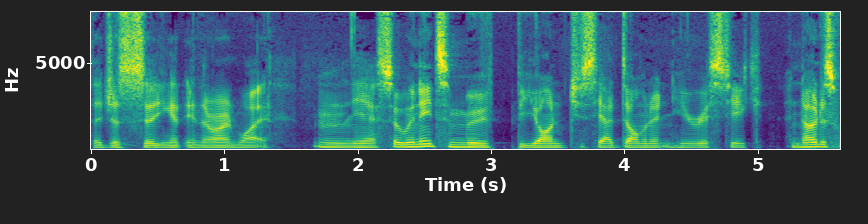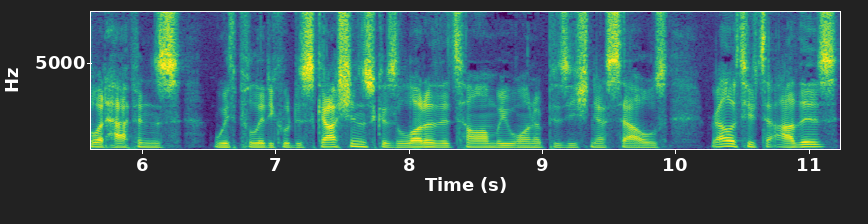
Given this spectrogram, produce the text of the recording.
They're just seeing it in their own way. Mm, yeah, so we need to move beyond just our dominant heuristic and notice what happens with political discussions because a lot of the time we want to position ourselves relative to others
